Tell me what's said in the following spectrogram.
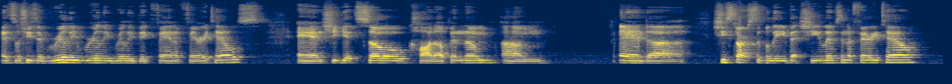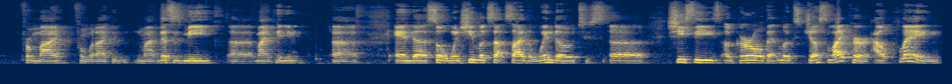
and so she's a really, really, really big fan of fairy tales, and she gets so caught up in them. Um, and uh, she starts to believe that she lives in a fairy tale. From my, from what I can, my this is me, uh, my opinion. Uh, and uh, so when she looks outside the window, to uh, she sees a girl that looks just like her out playing,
